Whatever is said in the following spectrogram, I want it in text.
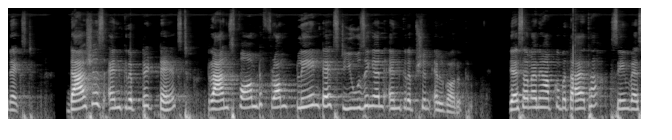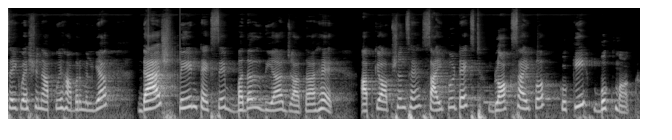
Next dash is encrypted text transformed from plain text using an encryption algorithm. जैसा मैंने आपको बताया था सेम वैसा ही क्वेश्चन आपको यहाँ पर मिल गया। डैश प्लेन टेक्स्ट से बदल दिया जाता है। आपके ऑप्शंस है cipher text block cipher cookie bookmark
